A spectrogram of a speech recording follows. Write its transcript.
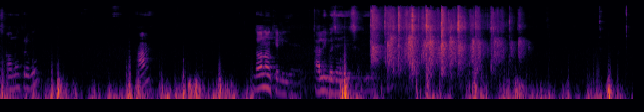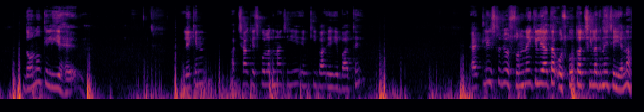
सोनू प्रभु? हाँ? दोनों के लिए ताली बजाइए सभी दोनों के लिए है। लेकिन अच्छा किसको लगना चाहिए? इनकी बात ये बातें। एटलीस्ट जो सुनने के लिए आता, उसको तो अच्छी लगनी चाहिए ना।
